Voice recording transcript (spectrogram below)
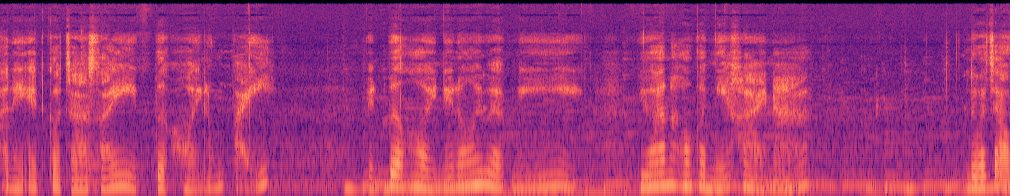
อันนี้เอ็ดก็จะใส่เปลือกหอยลงไป เป็นเปลือกหอยน้อยๆแบบนี้อยู่ร้านเขาก็มีขายนะ หรือว่าจะเอา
